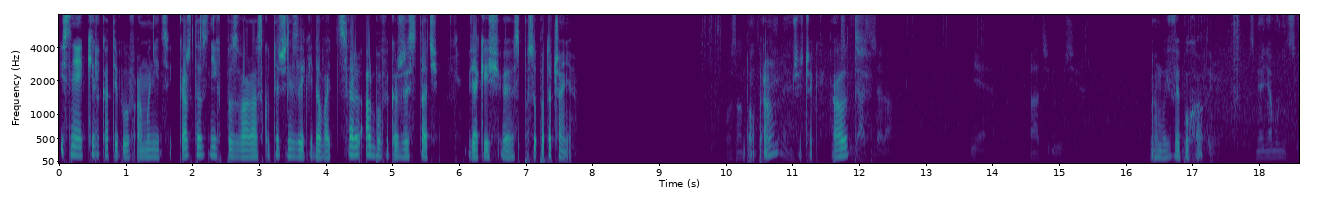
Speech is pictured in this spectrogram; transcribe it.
Istnieje kilka typów amunicji. Każda z nich pozwala skutecznie zlikwidować cel albo wykorzystać w jakiś e, sposób otoczenie. Dobra, czyli czekaj. Alt Ja strzelam. Nie. Patrz i ucz się. na mój wybuchowy. Zmień amunicję.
